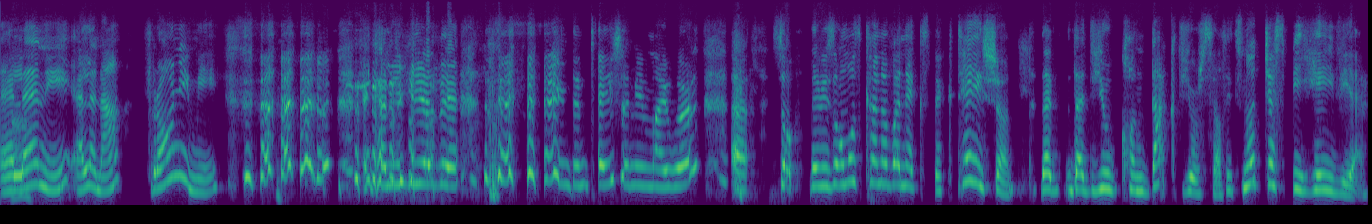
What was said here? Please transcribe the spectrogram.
Eleni, Elena, phronimi. Can you hear the, the, indentation in my word? Uh, so there is almost kind of an expectation that that you conduct yourself. It's not just behavior.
